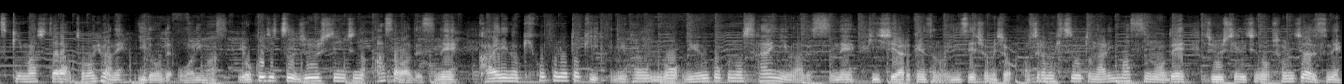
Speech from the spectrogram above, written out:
着きましたら、その日はね、移動で終わります。翌日17日の朝はですね、帰りの帰国の時、日本の入国の際にはですね、PCR 検査の陰性証明書、こちらも必要となりますので、17日の初日はですね、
